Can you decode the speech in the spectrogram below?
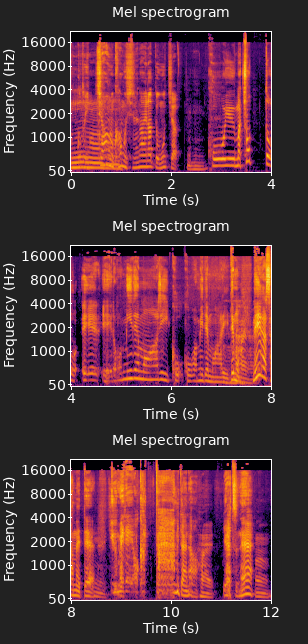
うん。こと言っちゃうのかもしれないなって思っちゃう、こういう、まあ、ちょっとエエロみでもありこ怖みでもありでもはいはい目が覚めて、うん。夢でよかったみたいなはい、やつね、うん、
